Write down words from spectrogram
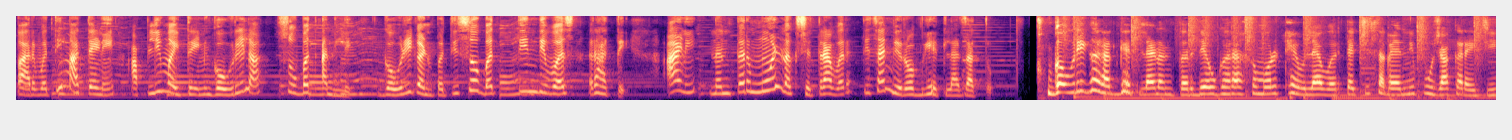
पार्वती मातेने आपली मैत्रीण गौरीला सोबत आणले. गौरी गणपती सोबत तीन दिवस राहते आणि नंतर मूळ नक्षत्रावर तिचा निरोप घेतला जातो. गौरी घरात घेतल्यानंतर देवघरासमोर ठेवल्यावर त्याची सगळ्यांनी पूजा करायची.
